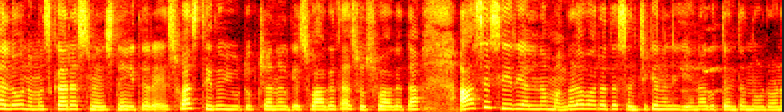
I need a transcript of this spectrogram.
ಹಲೋ, ನಮಸ್ಕಾರ ಸ್ನೇ- ಸ್ನೇಹಿತರೆ. ಸ್ವಸ್ತ್ ಇದು ಯೂಟ್ಯೂಬ್ ಚಾನಲ್ಗೆ ಸ್ವಾಗತ, ಸುಸ್ವಾಗತ. ಆಸೆ ಸೀರಿಯಲ್ನ ಮಂಗಳವಾರದ ಸಂಚಿಕೆನಲ್ಲಿ ಏನಾಗುತ್ತೆ ಅಂತ ನೋಡೋಣ.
